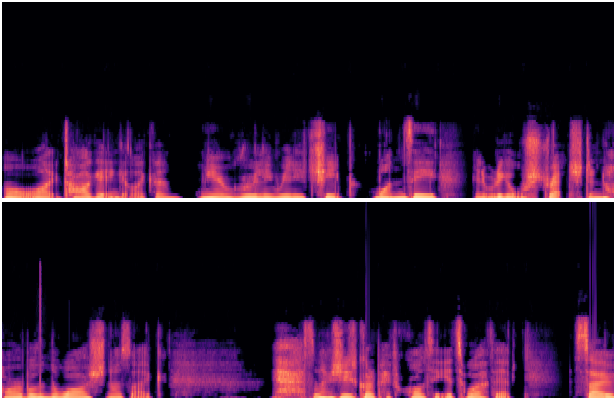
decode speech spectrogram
or like Target and get like a you know really really cheap onesie and it would get all stretched and horrible in the wash. And I was like yeah, sometimes you just got to pay for quality. It's worth it. So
